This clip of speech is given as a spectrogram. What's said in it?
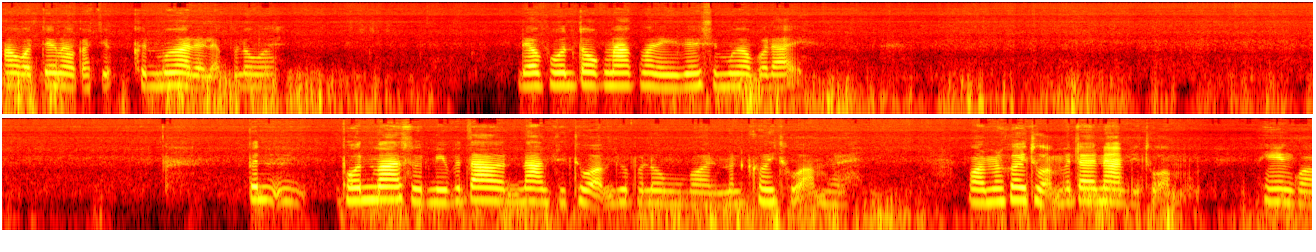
เอากับเจ้าหน่อยก็จะขึ้นเมื่อเลยแหละปะลุงเอ้ยเดี๋ยวฝนตกหนักมานี่เดี๋ยวสิเมื่อบ่ได้เป็นพ้นมาสุดนี้พระเจ้าน้ำสิถ่วมอยู่ปะลุงบอลมันเคยถ่วมเลยบอลมันเคยถ่วมพระเจ้าน้ำสิถ่วมแห้งกว่า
